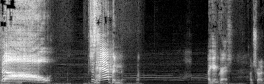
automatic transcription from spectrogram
No! What just happened? My game crashed. I tried.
